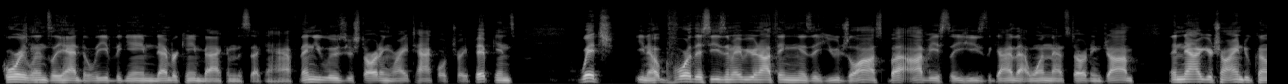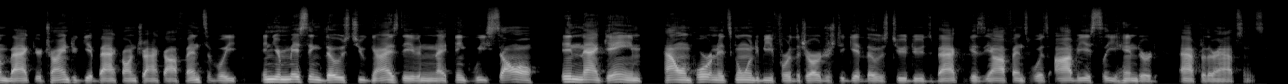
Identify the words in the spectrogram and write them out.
Corey Linsley had to leave the game, never came back in the second half. Then you lose your starting right tackle, Trey Pipkins, which, you know, before the season, maybe you're not thinking is a huge loss, but obviously he's the guy that won that starting job. And now you're trying to come back. You're trying to get back on track offensively, and you're missing those two guys, David. And I think we saw in that game how important it's going to be for the Chargers to get those two dudes back because the offense was obviously hindered after their absence.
